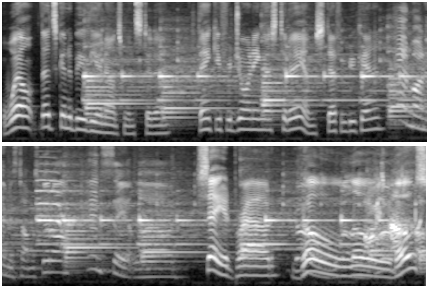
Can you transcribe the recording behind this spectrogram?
Well, that's going to be the announcements today. Thank you for joining us today. I'm Stephen Buchanan. And my name is Thomas Goodall, and say it loud. Say it proud. Go, Go, Lobos!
